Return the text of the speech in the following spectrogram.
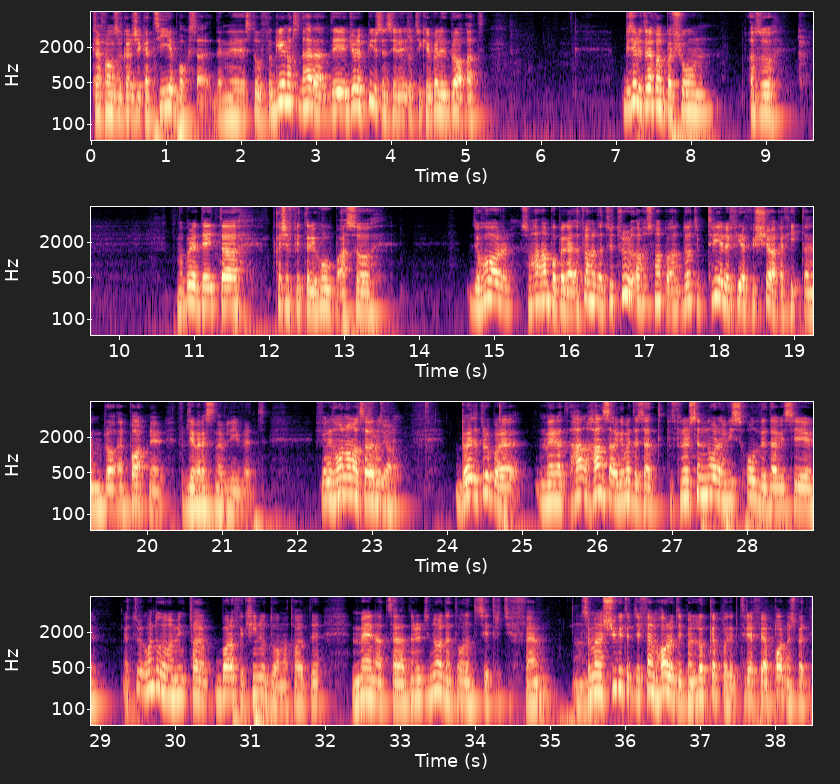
träffa någon som kan checka 10 boxar, den är stor. För grejen också det här, det Jordan Peterson säger, jag tycker är väldigt bra att... Vi ser du träffar en person, alltså... Man börjar dejta, kanske flyttar ihop, alltså... Du har, som han påpekar, jag tror, jag tror, som han du har typ tre eller fyra försök att hitta en bra en partner för att leva resten av livet. För enligt honom att så Tror inte jag. här, började tro på det, men att han, hans argument är så att för när du sen når en viss ålder där vi ser jag, tror, jag vet inte om man talar bara för kvinnor då, om man talar det. Men att, så här, att när du når den åldern till säg 35. Mm. Så mellan 20 och 35 har du typ en lucka på typ 3-4 partners. För att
